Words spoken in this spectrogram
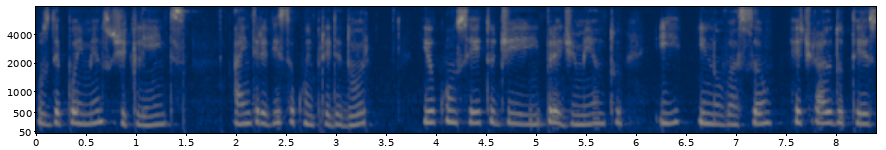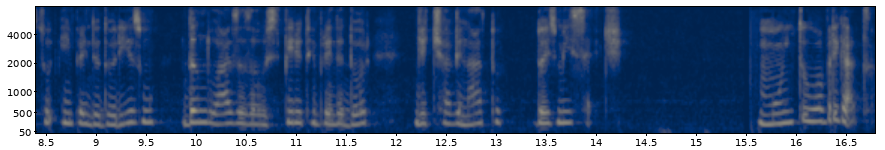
os depoimentos de clientes, a entrevista com o empreendedor e o conceito de empreendimento e inovação retirado do texto Empreendedorismo, dando asas ao espírito empreendedor de Chavinato, 2007. Muito obrigada!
